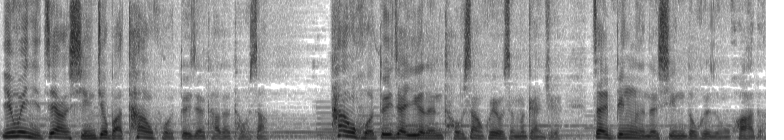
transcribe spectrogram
因为你这样行，就把炭火堆在他的头上。炭火堆在一个人头上会有什么感觉？再冰冷的心都会融化的。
